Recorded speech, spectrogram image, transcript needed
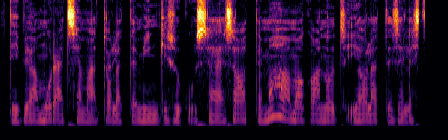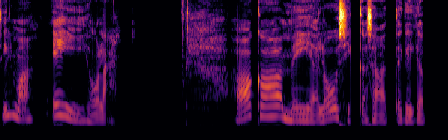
et ei pea muretsema, et olete mingisuguse saate maha maganud ja olete sellest ilma, ei ole aga meie loosikasaate kõige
